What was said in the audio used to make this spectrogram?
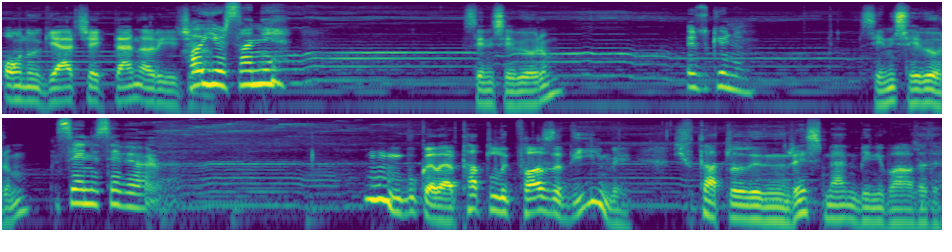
onu gerçekten arayacağım. Hayır Sani. Seni seviyorum. Üzgünüm. Seni seviyorum. Seni seviyorum. Hmm, bu kadar tatlılık fazla değil mi? Şu tatlılığın resmen beni bağladı.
